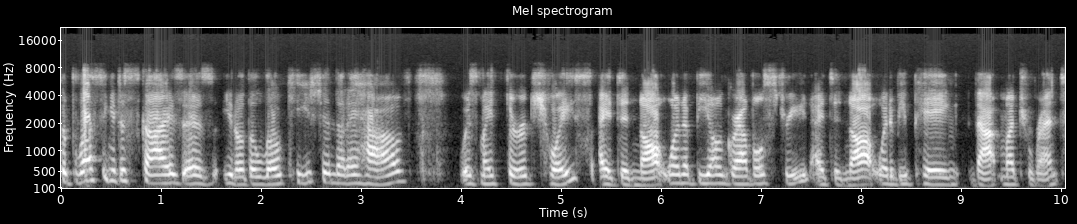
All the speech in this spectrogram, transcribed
the blessing in disguise is, you know, the location that I have was my third choice. I did not want to be on Granville Street. I did not want to be paying that much rent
